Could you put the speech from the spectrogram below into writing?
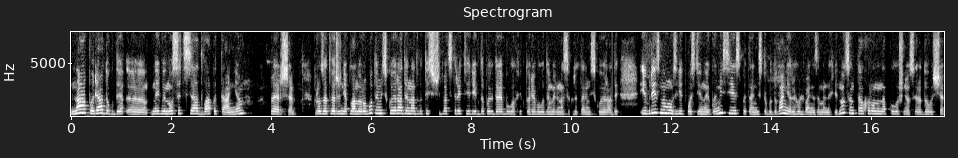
На порядок де не виноситься два питання. Перше про затвердження плану роботи міської ради на 2023 рік доповідає Булах Вікторія Володимирівна, секретар міської ради. І в різному звіт постійної комісії з питань містобудування, регулювання земельних відносин та охорони навколишнього середовища.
